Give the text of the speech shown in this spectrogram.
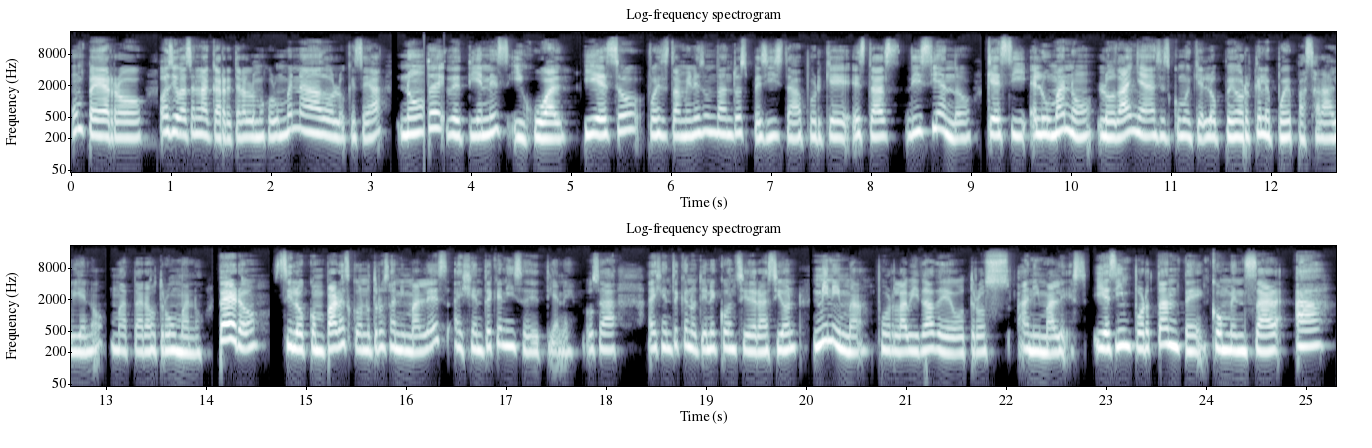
un perro, o si vas en la carretera a lo mejor un venado o lo que sea, no te detienes igual. Y eso pues también es un tanto especista porque estás diciendo que si el humano lo dañas es como que lo peor que le puede pasar a alguien, ¿no? Matar a otro humano. Pero si lo comparas con otros animales, hay gente que ni se detiene. O sea, hay gente que no tiene consideración mínima por la vida de otros animales. Y es importante comenzar a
